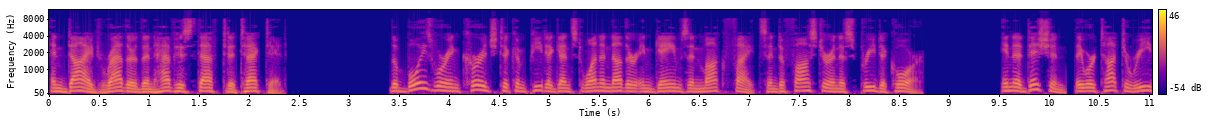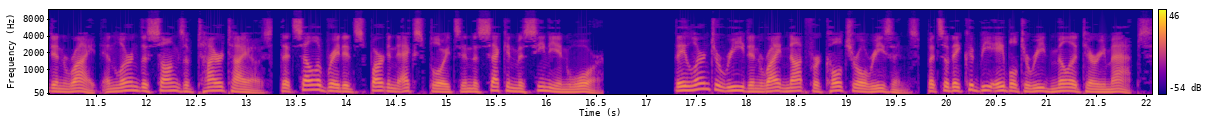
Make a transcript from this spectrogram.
and died rather than have his theft detected. The boys were encouraged to compete against one another in games and mock fights and to foster an esprit de corps. In addition, they were taught to read and write and learned the songs of Tyrtaios, that celebrated Spartan exploits in the Second Messenian War. They learned to read and write not for cultural reasons, but so they could be able to read military maps.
